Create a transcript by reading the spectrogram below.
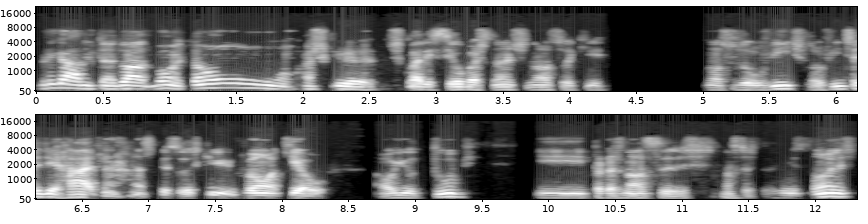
Obrigado, então, Eduardo. Bom, então, acho que esclareceu bastante nosso aqui, nossos ouvintes. Ouvintes é de rádio, né? as pessoas que vão aqui ao, ao YouTube e para as nossas, nossas transmissões.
